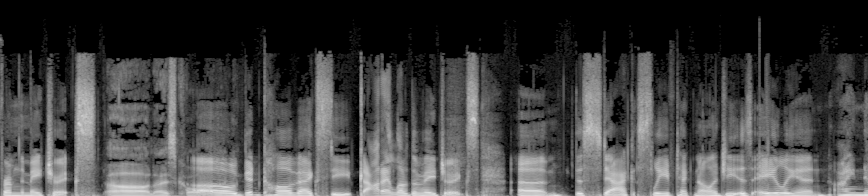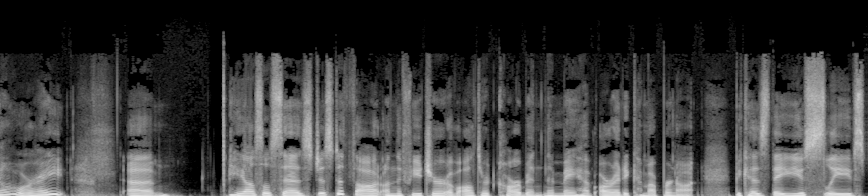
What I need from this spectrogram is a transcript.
From the Matrix. oh, nice call. Oh, good callback, Steve. God, I love the Matrix. Um, the stack sleeve technology is alien. I know, right? Um, he also says just a thought on the future of altered carbon that may have already come up or not, because they use sleeves.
